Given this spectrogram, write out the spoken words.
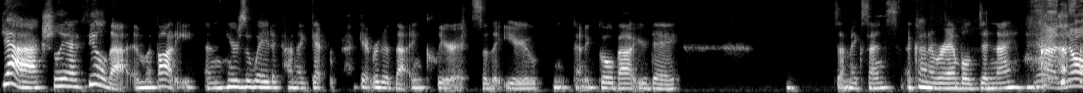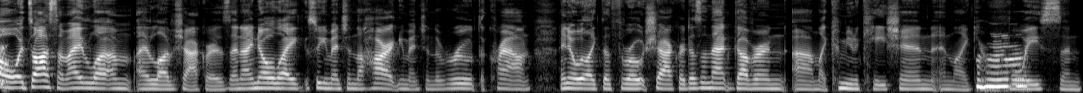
yeah, actually, I feel that in my body, and here's a way to kind of get get rid of that and clear it, so that you kind of go about your day. Does that make sense? I kind of rambled, didn't I? yeah, no, it's awesome. I love um, I love chakras, and I know like so you mentioned the heart, you mentioned the root, the crown. I know like the throat chakra. Doesn't that govern um, like communication and like your mm-hmm. voice and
